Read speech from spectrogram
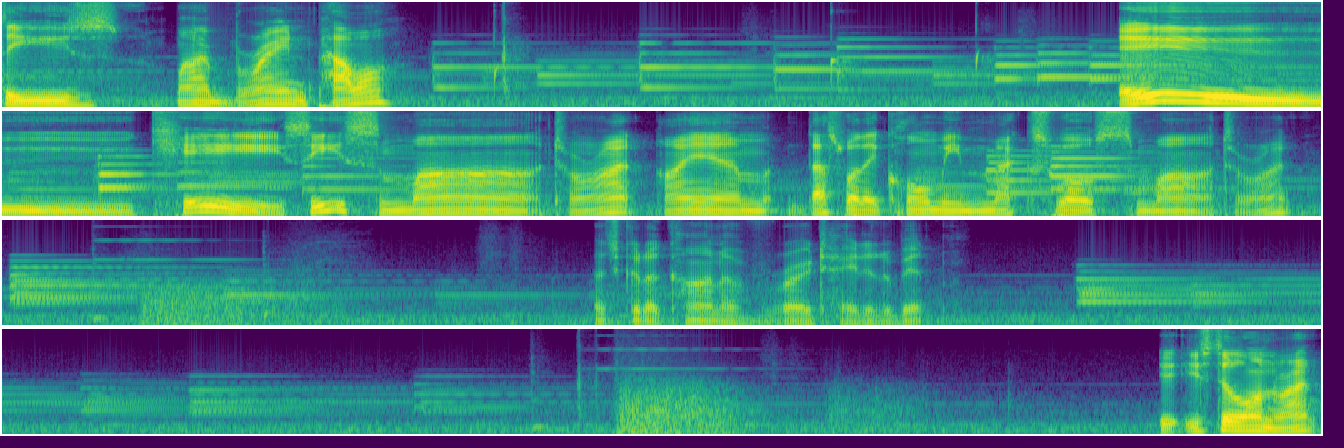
To use my brain power. Okay, see, smart, alright? I am, that's why they call me Maxwell Smart, alright? I just gotta kind of rotate it a bit. You're still on, right?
